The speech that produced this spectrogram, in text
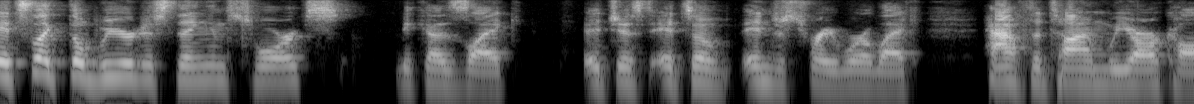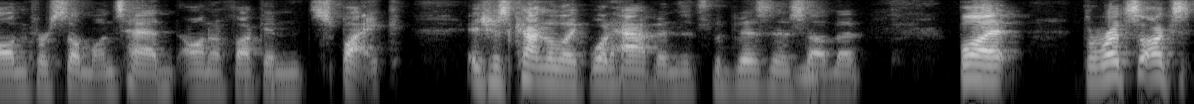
it's like the weirdest thing in sports because like it just it's a industry where like half the time we are calling for someone's head on a fucking spike. It's just kind of like what happens. It's the business mm-hmm. of it. But the Red Sox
